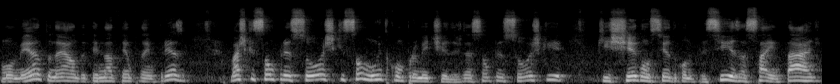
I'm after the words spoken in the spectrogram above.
momento, né, a um determinado tempo da empresa, mas que são pessoas que são muito comprometidas, né? São pessoas que, que chegam cedo quando precisa, saem tarde.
